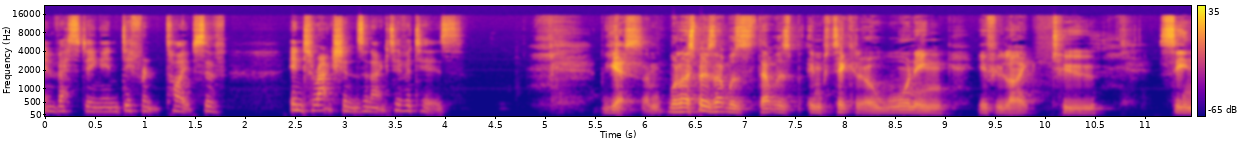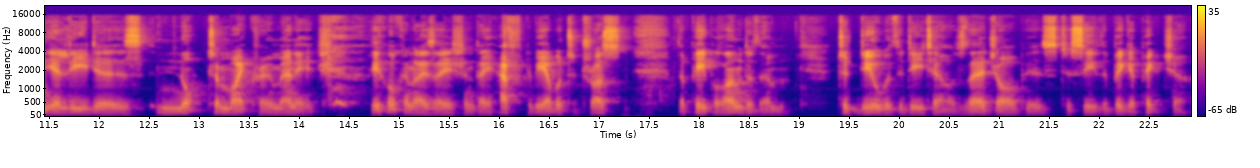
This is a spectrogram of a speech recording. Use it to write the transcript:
investing in different types of interactions and activities. Yes um, well i suppose that was that was in particular a warning if you like to senior leaders not to micromanage the organization. They have to be able to trust the people under them to deal with the details. Their job is to see the bigger picture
